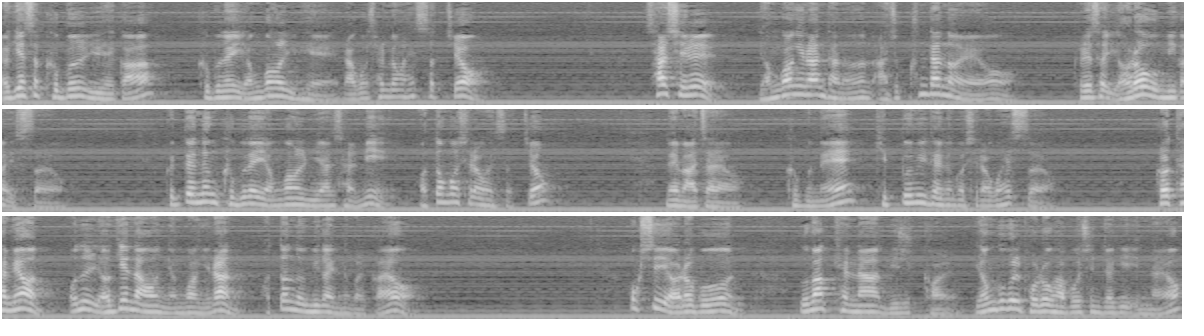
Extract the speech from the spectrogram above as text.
여기에서 그분을 위해가 그분의 영광을 위해 라고 설명을 했었죠. 사실 영광이라는 단어는 아주 큰 단어예요. 그래서 여러 의미가 있어요. 그때는 그분의 영광을 위한 삶이 어떤 것이라고 했었죠? 네, 맞아요. 그분의 기쁨이 되는 것이라고 했어요. 그렇다면 오늘 여기에 나온 영광이란 어떤 의미가 있는 걸까요? 혹시 여러분 음악회나 뮤지컬, 연극을 보러 가보신 적이 있나요?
